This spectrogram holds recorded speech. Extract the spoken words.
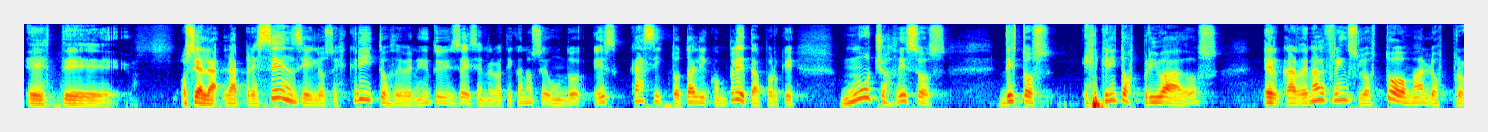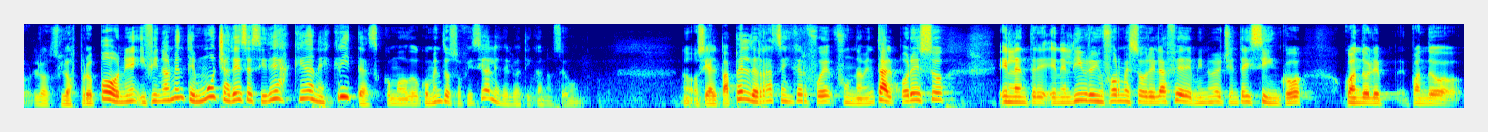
Este, o sea, la, presencia y los escritos de Benedicto XVI en el Vaticano II es casi total y completa, porque muchos de, esos, de estos escritos privados, el cardenal Frings los toma, los, los, propone y finalmente muchas de esas ideas quedan escritas como documentos oficiales del Vaticano II. O sea, el papel de Ratzinger fue fundamental. Por eso, en, el libro Informe sobre la Fe de 1985, cuando,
